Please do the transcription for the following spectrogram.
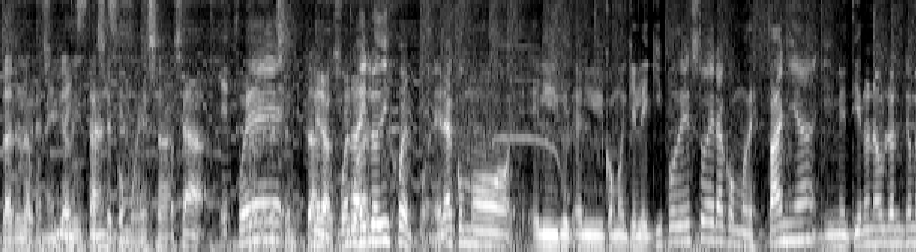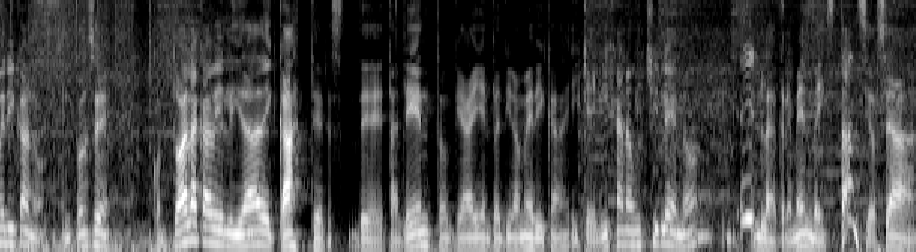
darle una posibilidad a una instancia como esa. O sea, fue. Mira, bueno, ahí lo dijo él. Era como el, el, como que el equipo de eso era como de España y metieron a un latinoamericano. Entonces, con toda la habilidad de casters, de talento que hay en Latinoamérica y que elijan a un chileno, es la tremenda instancia. O sea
